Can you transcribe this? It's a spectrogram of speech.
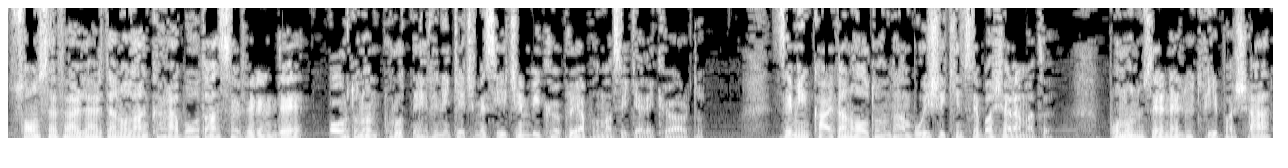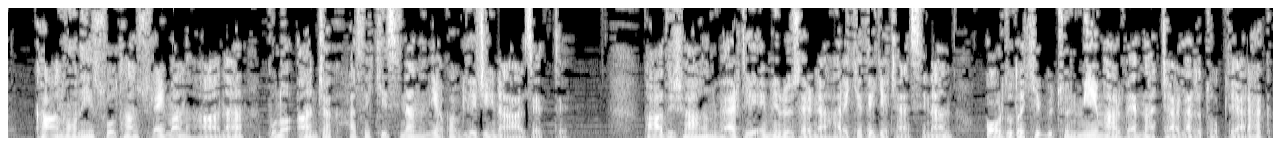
Son seferlerden olan Karaboğdan seferinde ordunun Purut Nehri'ni geçmesi için bir köprü yapılması gerekiyordu. Zemin kaygan olduğundan bu işi kimse başaramadı. Bunun üzerine Lütfi Paşa, Kanuni Sultan Süleyman Han'a bunu ancak Haseki Sinan'ın yapabileceğini arz etti. Padişahın verdiği emir üzerine harekete geçen Sinan, ordudaki bütün mimar ve naccarları toplayarak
